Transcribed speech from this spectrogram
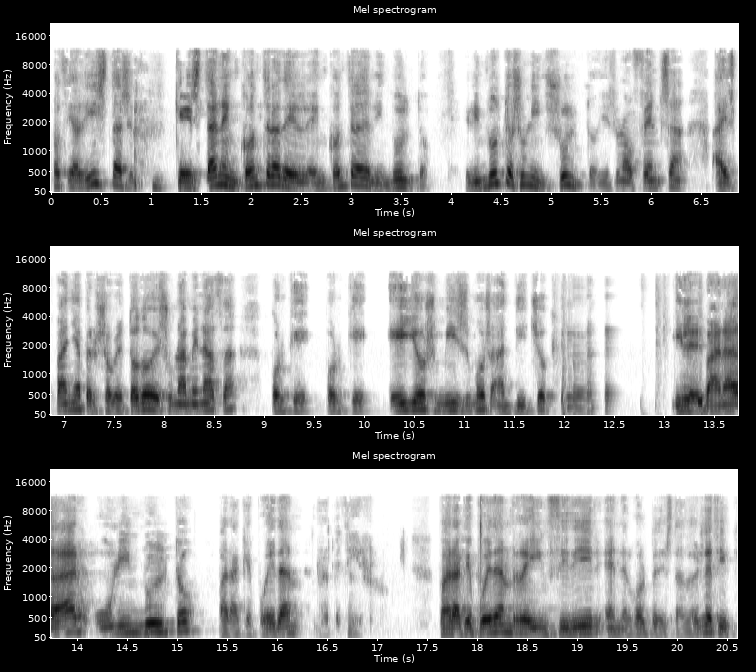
socialistas que están en contra del, en contra del indulto. El indulto es un insulto y es una ofensa a España, pero sobre todo es una amenaza porque, porque ellos mismos han dicho que y les van a dar un indulto para que puedan repetirlo, para que puedan reincidir en el golpe de Estado. Es decir,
